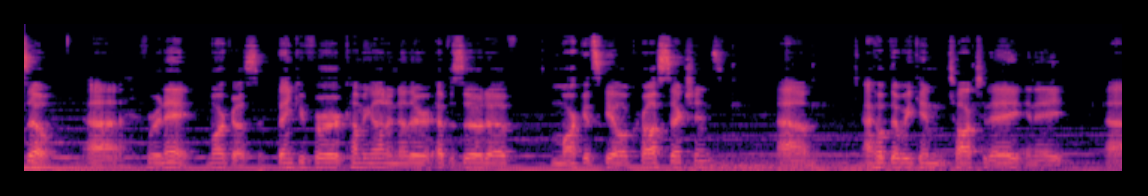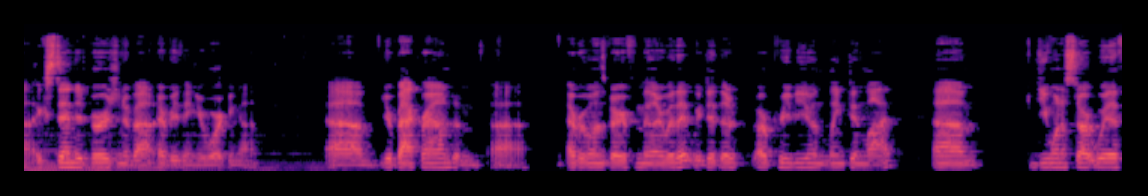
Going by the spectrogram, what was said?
So, uh, Rene, Morkos, thank you for coming on another episode of Market Scale Cross Sections. Um, I hope that we can talk today in a uh, extended version about everything you're working on. Um, your background, um, uh, everyone's very familiar with it. We did the, our preview on LinkedIn Live. Um, do you want to start with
